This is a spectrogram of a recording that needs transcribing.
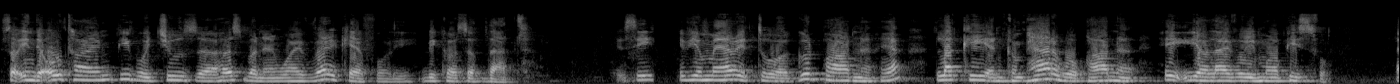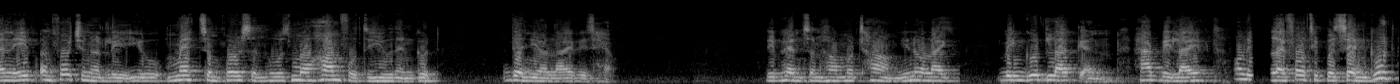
So in the old time, people choose husband and wife very carefully because of that. You see, if you're married to a good partner, yeah, lucky and compatible partner, hey, your life will be more peaceful. And if unfortunately you met some person who is more harmful to you than good, then your life is hell. Depends on how much harm. You know, like being good luck and happy life, only like 40% good,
